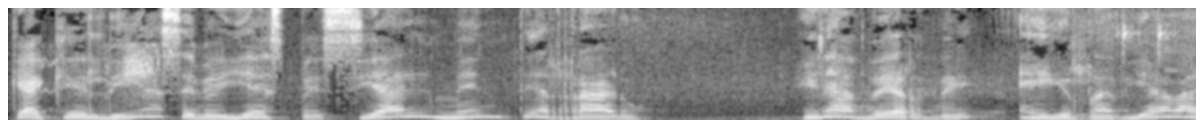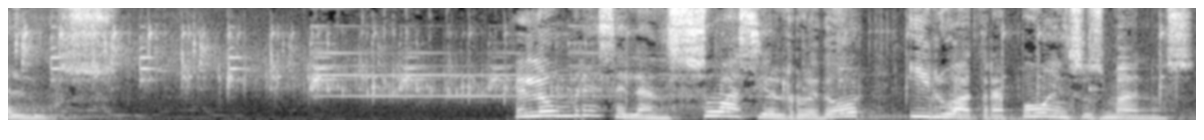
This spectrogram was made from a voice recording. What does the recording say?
que aquel día se veía especialmente raro. Era verde e irradiaba luz. El hombre se lanzó hacia el roedor y lo atrapó en sus manos.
